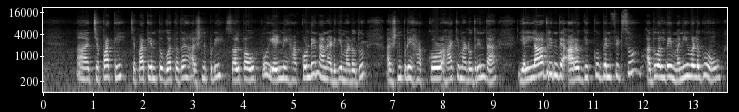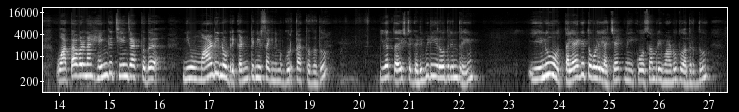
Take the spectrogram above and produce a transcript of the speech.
ಚಪಾತಿ ಚಪಾತಿ ಅಂತೂ ಗೊತ್ತದ ಅರಿಶಿನ ಪುಡಿ, ಸ್ವಲ್ಪ ಉಪ್ಪು, ಎಣ್ಣೆ ಹಾಕ್ಕೊಂಡೇ ನಾನು ಅಡುಗೆ ಮಾಡೋದು. ಅರಿಶಿನ ಪುಡಿ ಹಾಕೋ, ಹಾಕಿ ಮಾಡೋದ್ರಿಂದ ಎಲ್ಲದರಿಂದ ಆರೋಗ್ಯಕ್ಕೂ ಬೆನಿಫಿಟ್ಸು, ಅದು ಅಲ್ಲದೆ ಮನೆ ಒಳಗೂ ವಾತಾವರಣ ಹೆಂಗೆ ಚೇಂಜ್ ಆಗ್ತದೆ, ನೀವು ಮಾಡಿ ನೋಡ್ರಿ ಕಂಟಿನ್ಯೂಸ್ ಆಗಿ ನಿಮಗೆ ಗುರ್ತಾಗ್ತದದು. ಇವತ್ತು ಇಷ್ಟು ಗಡಿಬಿಡಿ ಇರೋದ್ರಿಂದ ರೀ ಏನೂ ತಲೆಯಾಗೆ ತೊಗೊಳಿಲ್ಲ ಚಟ್ನಿ, ಕೋಸಂಬರಿ ಮಾಡೋದು, ಅದರದ್ದು.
